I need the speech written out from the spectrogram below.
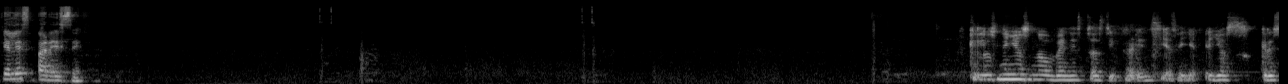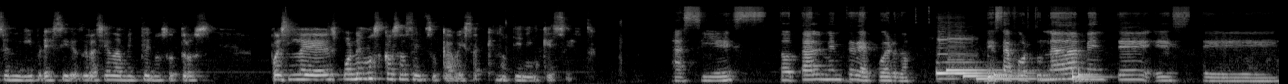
¿Qué les parece? Que los niños no ven estas diferencias, ellos crecen libres y desgraciadamente nosotros pues les ponemos cosas en su cabeza que no tienen que ser. Así es, totalmente de acuerdo. Desafortunadamente, este,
